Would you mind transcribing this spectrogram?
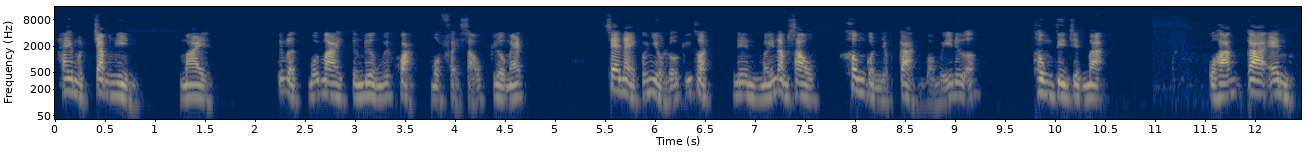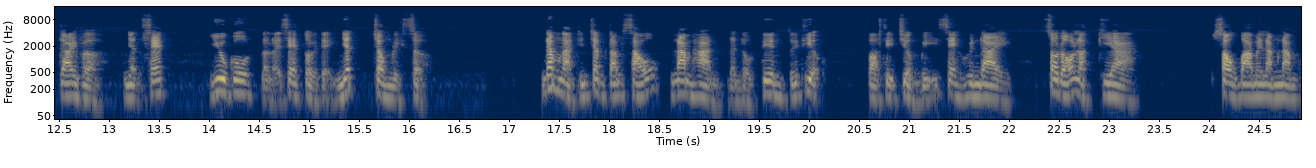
hay 100.000 mile, tức là mỗi mile tương đương với khoảng 1,6 km. Xe này có nhiều lỗi kỹ thuật nên mấy năm sau không còn nhập cảng vào Mỹ nữa. Thông tin trên mạng của hãng KN Diver nhận xét Yugo là loại xe tồi tệ nhất trong lịch sử. Năm 1986, Nam Hàn lần đầu tiên giới thiệu vào thị trường Mỹ xe Hyundai, sau đó là Kia. Sau 35 năm,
